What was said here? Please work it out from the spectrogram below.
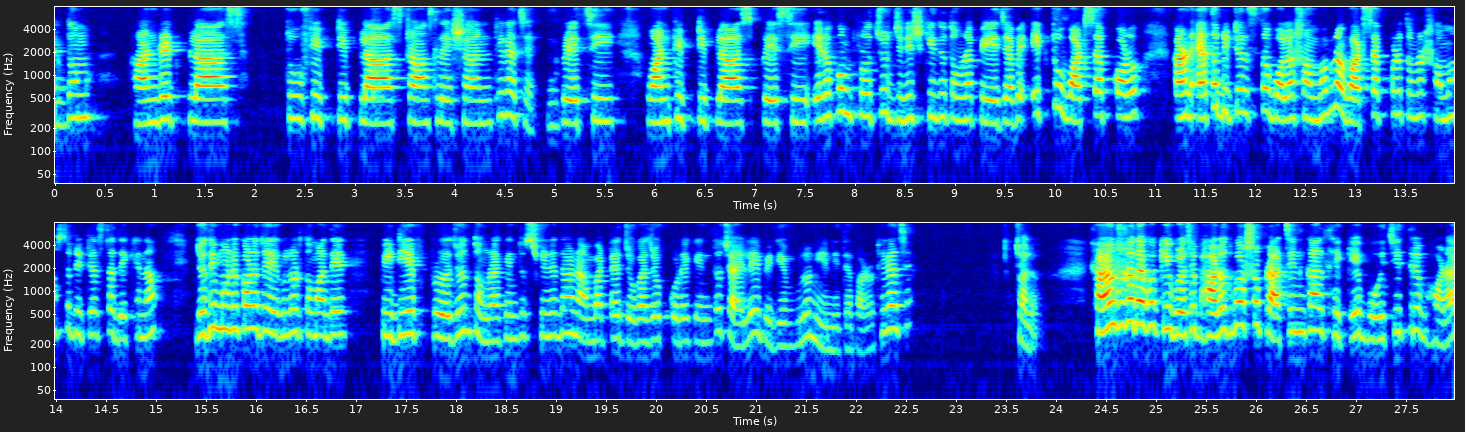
একদম hundred plus two fifty plus translation ঠিক আছে? Precis one fifty plus precis এরকম প্রচুর জিনিস কিন্তু তোমরা পেয়ে যাবে। একটু হোয়াটসঅ্যাপ করো, কারণ এত ডিটেলস তো বলা সম্ভব না। হোয়াটসঅ্যাপ করে তোমরা সমস্ত ডিটেলসটা দেখে নাও। যদি মনে করো যে এগুলোর তোমাদের পিডিএফ প্রয়োজন, তোমরা কিন্তু স্ক্রিনে দেওয়া নাম্বারটায় যোগাযোগ করে কিন্তু চাইলে এই পিডিএফগুলো নিয়ে নিতে পারো, ঠিক আছে? চলো। সারাংশটা দেখো কি বলেছে, ভারতবর্ষ প্রাচীনকাল থেকে বৈচিত্র্যে ভরা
